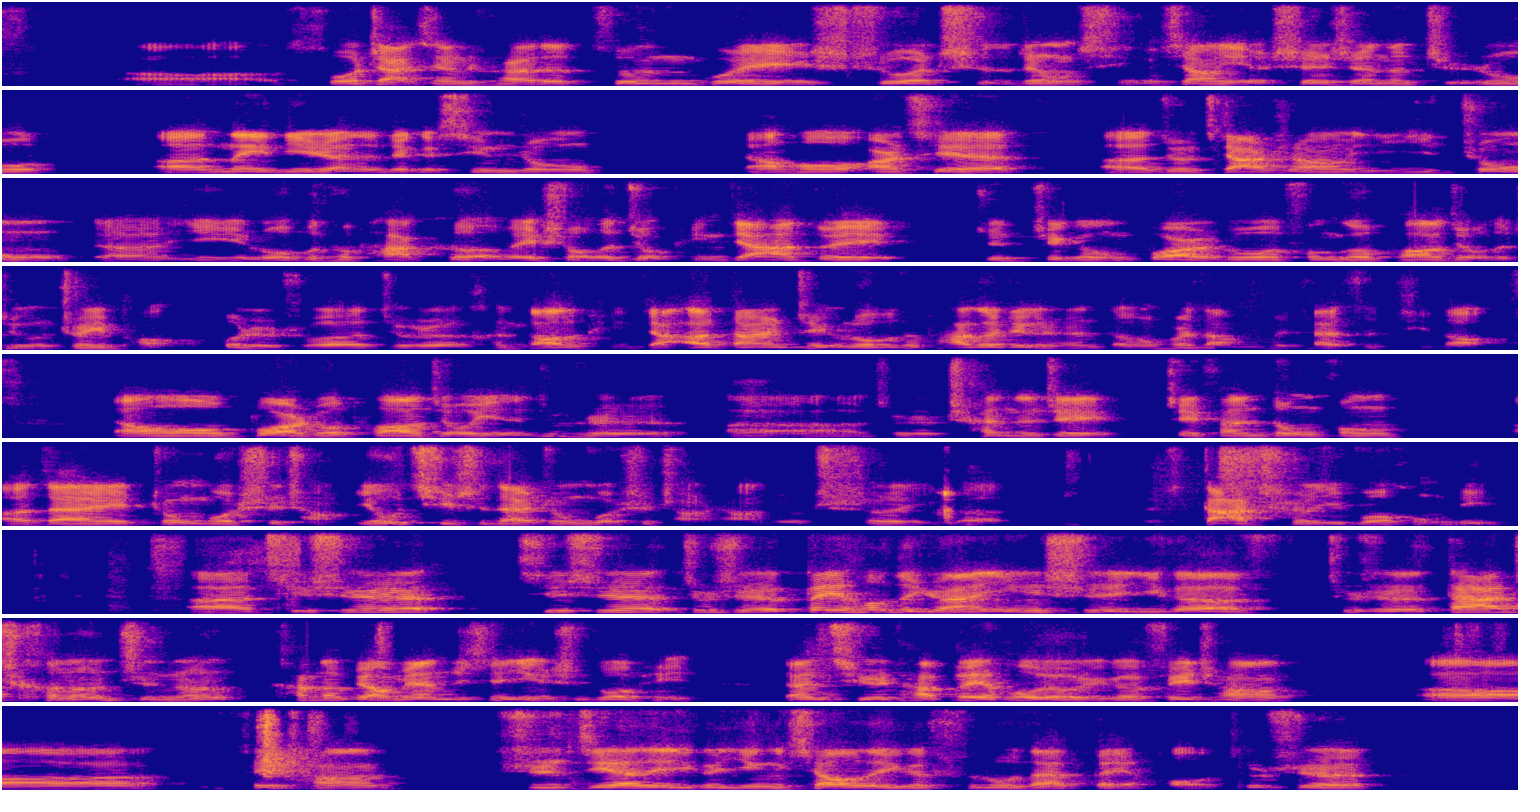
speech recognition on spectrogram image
呃，所展现出来的尊贵奢侈的这种形象，也深深的植入呃内地人的这个心中。然后，而且呃，就加上一众呃以罗伯特帕克为首的酒评家对这这种波尔多风格葡萄酒的这个追捧，或者说就是很高的评价啊。当然，这个罗伯特帕克这个人，等会儿咱们会再次提到。然后，波尔多葡萄酒也就是呃就是趁着这这番东风，呃，在中国市场，尤其是在中国市场上，就吃了一个。大吃了一波红利，呃，其实其实就是背后的原因是一个，就是大家可能只能看到表面这些影视作品，但其实它背后有一个非常呃非常直接的一个营销的一个思路在背后，就是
